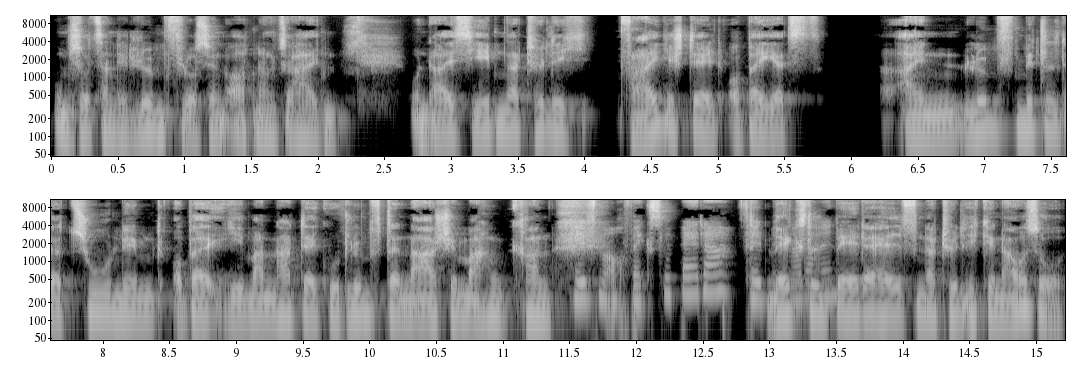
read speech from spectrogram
um sozusagen den Lymphfluss in Ordnung zu halten. Und da ist jedem natürlich freigestellt, ob er jetzt ein Lymphmittel dazu nimmt, ob er jemanden hat, der gut Lymphdrainage machen kann. Helfen auch Wechselbäder? Wechselbäder helfen natürlich genauso,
